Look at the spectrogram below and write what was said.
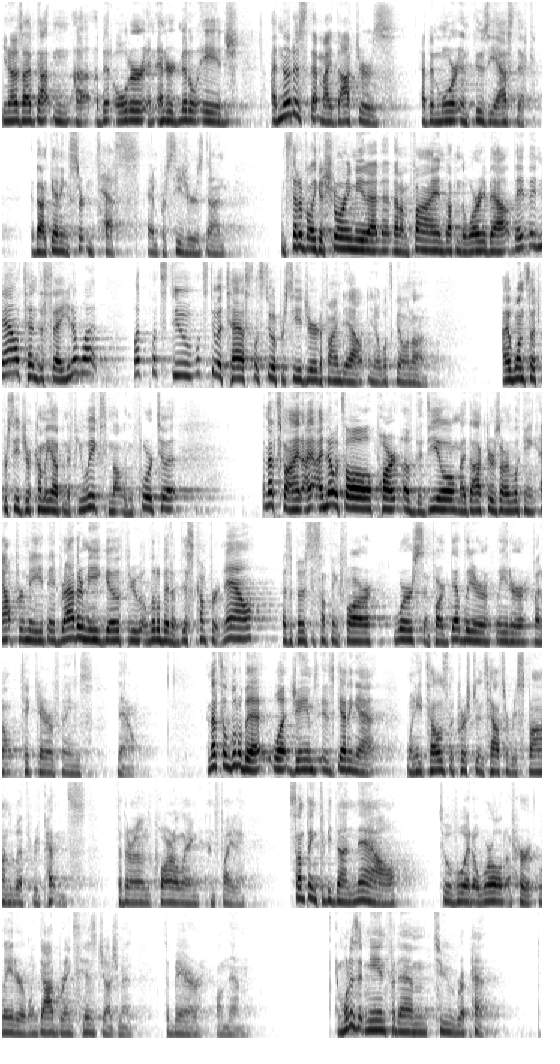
You know, as I've gotten uh, a bit older and entered middle age, I've noticed that my doctors have been more enthusiastic about getting certain tests and procedures done. Instead of like assuring me that, that, that I'm fine, nothing to worry about, they, they now tend to say, you know what? Let, let's, do, let's do a test, let's do a procedure to find out, you know, what's going on. I have one such procedure coming up in a few weeks. I'm not looking forward to it. And that's fine. I, I, know it's all part of the deal. My doctors are looking out for me. They'd rather me go through a little bit of discomfort now as opposed to something far worse and far deadlier later if I don't take care of things now. And that's a little bit what James is getting at when he tells the Christians how to respond with repentance to their own quarreling and fighting. Something to be done now to avoid a world of hurt later when God brings his judgment to bear on them. And what does it mean for them to repent?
